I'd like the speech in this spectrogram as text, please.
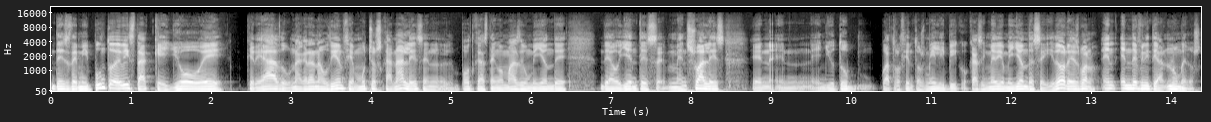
desde mi punto de vista, que yo he creado una gran audiencia en muchos canales. En el podcast tengo más de un millón de, oyentes mensuales. En, en, YouTube, 400 mil y pico, casi medio millón de seguidores. Bueno, en definitiva, números.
